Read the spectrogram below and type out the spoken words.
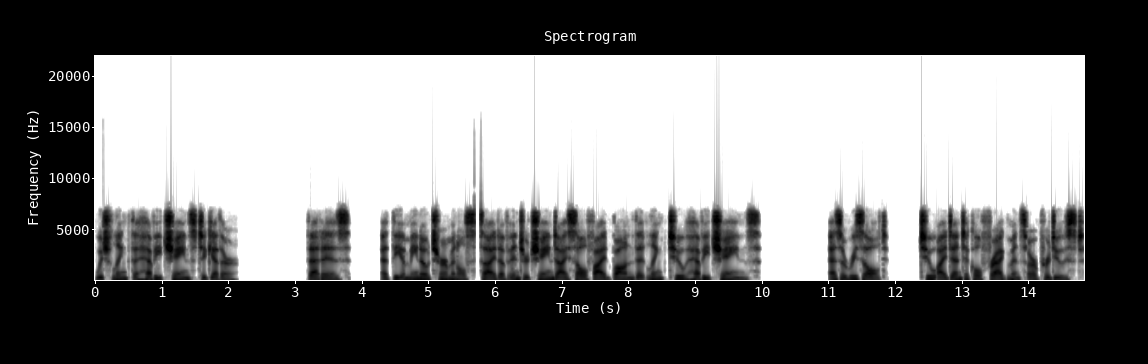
which link the heavy chains together. That is, at the amino terminal side of interchain disulfide bond that link two heavy chains. As a result, two identical fragments are produced.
